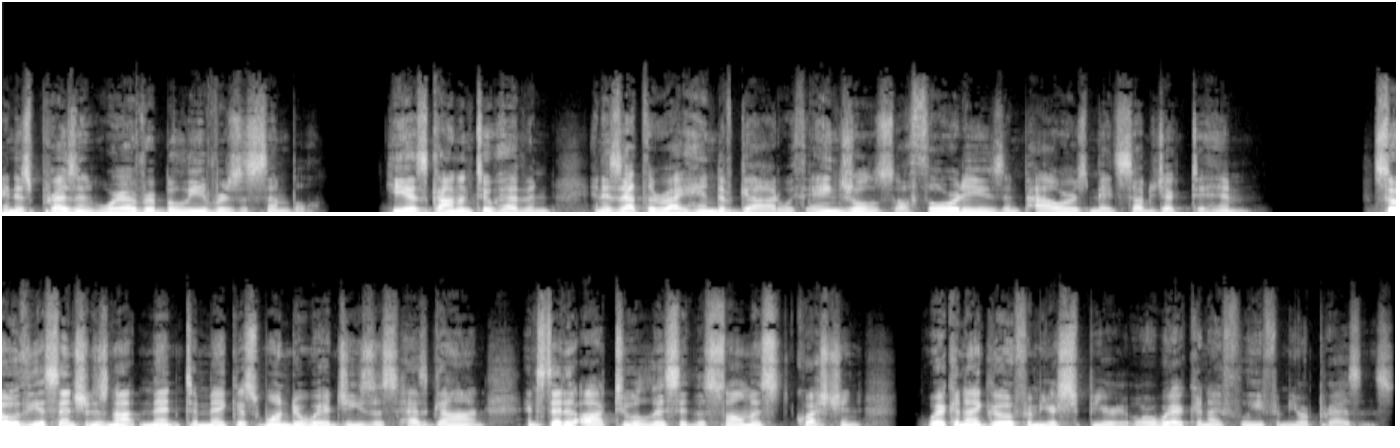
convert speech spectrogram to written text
and is present wherever believers assemble. He has gone into heaven and is at the right hand of God with angels, authorities, and powers made subject to him. So the ascension is not meant to make us wonder where Jesus has gone. Instead, it ought to elicit the psalmist's question, Where can I go from your spirit, or where can I flee from your presence?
